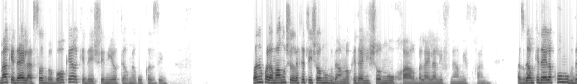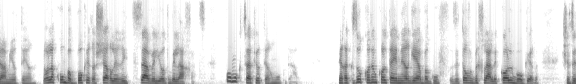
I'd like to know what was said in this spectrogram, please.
מה כדאי לעשות בבוקר כדי שנהיה יותר מרוכזים. קודם כל אמרנו שללכת לישון מוקדם, לא כדאי לישון מאוחר בלילה לפני המבחן. אז גם כדאי לקום מוקדם יותר, לא לקום בבוקר ישר לריצה ולהיות בלחץ. קומו קצת יותר מוקדם. תרכזו קודם כל את האנרגיה בגוף, זה טוב בכלל לכל בוקר, שזה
